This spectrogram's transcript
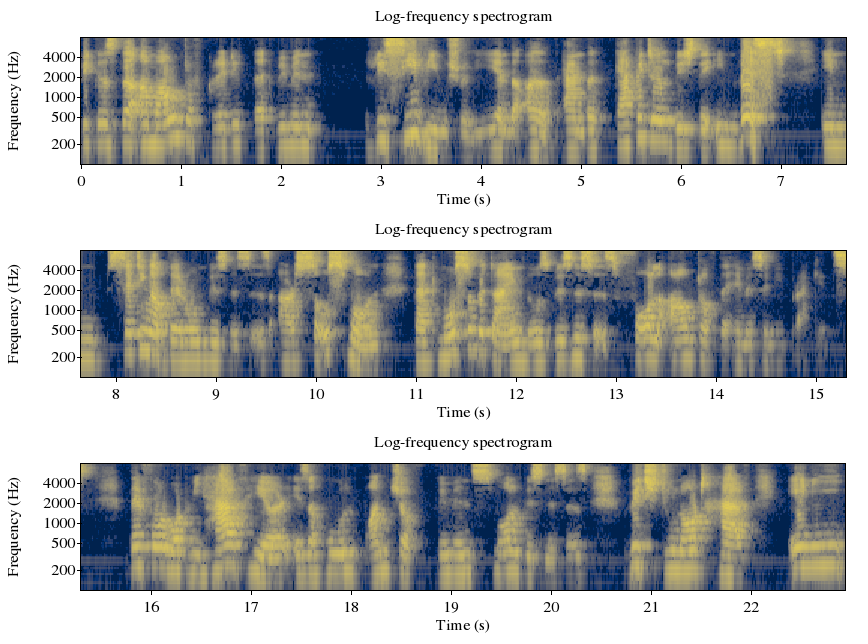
because the amount of credit that women receive usually and the uh, and the capital which they invest in setting up their own businesses are so small that most of the time those businesses fall out of the MSME brackets. Therefore, what we have here is a whole bunch of women's small businesses which do not have any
